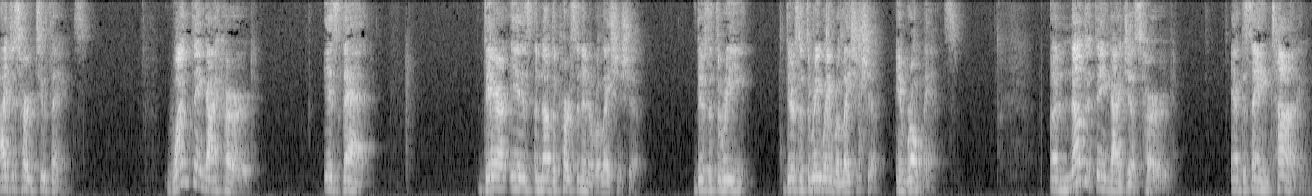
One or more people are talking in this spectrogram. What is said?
I just heard two things. One thing i heard is that there is another person in a relationship. There's a three there's a three-way relationship in romance. Another thing I just heard at the same time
